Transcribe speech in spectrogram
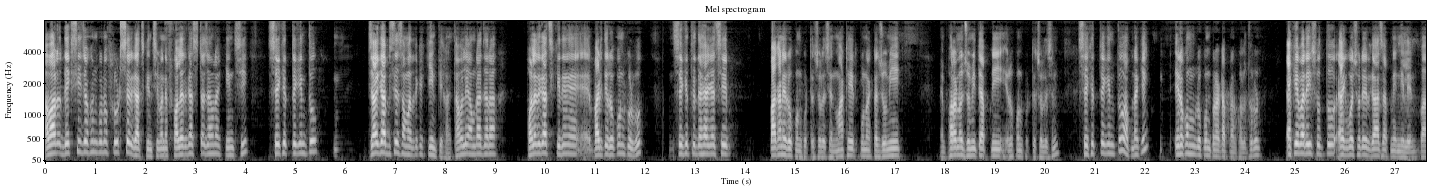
আবার দেখছি যখন কোনো ফ্রুটসের গাছ কিনছি মানে ফলের গাছটা যে আমরা কিনছি, সেক্ষেত্রে কিন্তু জায়গা বিশেষ আমাদেরকে কিনতে হয়। তাহলে আমরা যারা ফলের গাছ কিনে বাড়িতে রোপণ করব, সেক্ষেত্রে দেখা গেছে বাগানে রোপণ করতে চলেছেন। মাঠের কোনো একটা জমি, ভরানো জমিতে আপনি রোপণ করতে চলেছেন। সেক্ষেত্রে কিন্তু আপনাকে এরকম রোপণ করাটা আপনার ভালো। ধরুন, একেবারেই সদ্য এক বছরের গাছ আপনি নিলেন বা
